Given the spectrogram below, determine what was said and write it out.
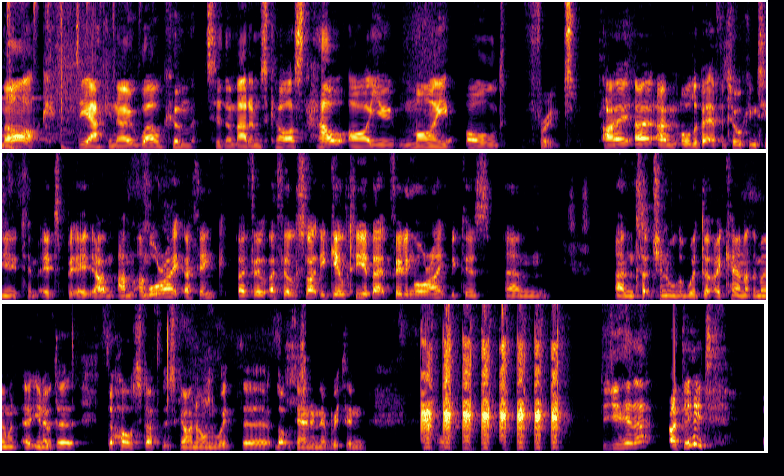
Mark Diacono, welcome to the Maddams Cast. How are you, my old fruit? I, I, am all the better for talking to you, Tim. It's, it, I'm, I'm, I'm all right. I think I feel, I feel slightly guilty about feeling all right because um, I'm touching all the wood that I can at the moment. Uh, you know, the the whole stuff that's going on with the lockdown and everything. did you hear that? I did.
